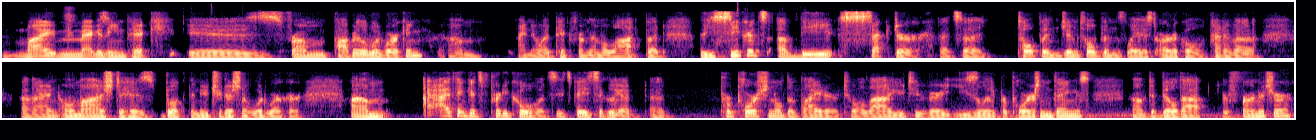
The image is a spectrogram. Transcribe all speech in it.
My magazine pick is from Popular Woodworking. Um, I know I pick from them a lot, but the Secrets of the Sector. That's a Tolpin, Jim Tolpin's latest article, kind of a uh, an homage to his book, The New Traditional Woodworker. Um, I, I, think it's pretty cool. It's it's basically a, a, proportional divider to allow you to very easily proportion things um, to build out your furniture.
